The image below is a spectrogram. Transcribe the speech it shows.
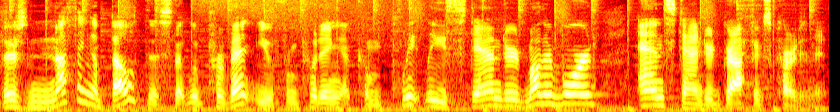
there's nothing about this that would prevent you from putting a completely standard motherboard and standard graphics card in it.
